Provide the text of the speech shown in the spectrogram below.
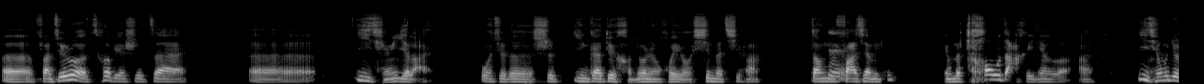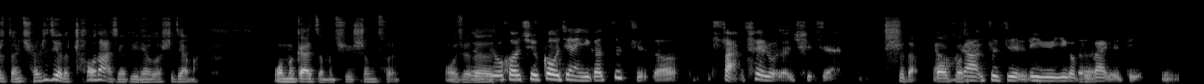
呃，反脆弱，特别是在呃疫情以来，我觉得是应该对很多人会有新的启发。当发现了型的超大黑天鹅啊，疫情不就是等于全世界的超大型黑天鹅事件嘛？我们该怎么去生存？我觉得如何去构建一个自己的反脆弱的曲线？是的，包括让自己立于一个不败之地。嗯，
